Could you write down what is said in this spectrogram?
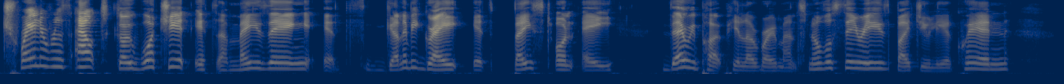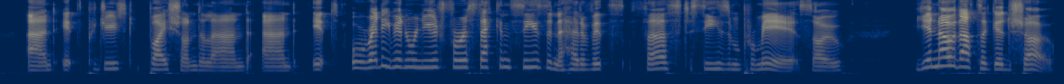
trailer is out, go watch it, it's amazing, it's gonna be great, it's based on a very popular romance novel series by Julia Quinn. And it's produced by Shondaland, and it's already been renewed for a second season ahead of its first season premiere. So, you know that's a good show.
